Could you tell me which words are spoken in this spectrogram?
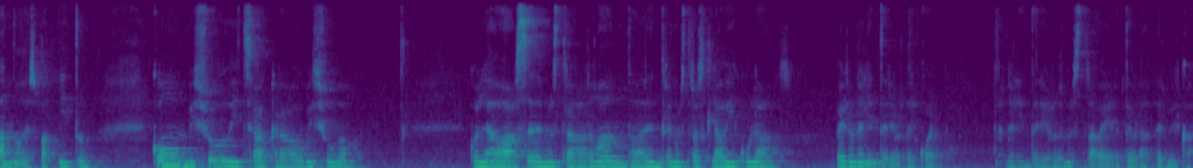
Conectando despacito con Vishuddhi Chakra o Vishuddha, con la base de nuestra garganta, entre nuestras clavículas, pero en el interior del cuerpo, en el interior de nuestra vértebra cervical.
